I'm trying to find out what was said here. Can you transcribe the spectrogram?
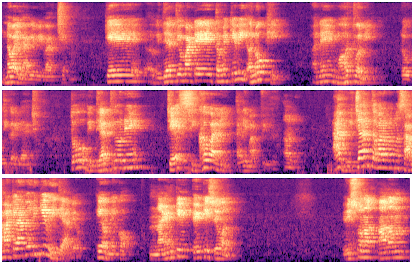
નવાઈ લાગે એવી વાત છે. કે વિદ્યાર્થીઓ માટે તમે કેવી અનોખી અને મહત્વની પ્રવૃત્તિ કરી રહ્યા છો? તો વિદ્યાર્થીઓને ચેસ શીખવવાની તાલીમ આપવી. આ વિચાર તમારા મનમાં શા માટે આવ્યો અને કેવી રીતે આવ્યો? એ અમને કહો. 1987 વિશ્વનાથ આનંદ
